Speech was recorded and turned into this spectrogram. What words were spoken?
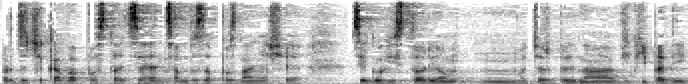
Bardzo ciekawa postać, zachęcam do zapoznania się z jego historią, chociażby na Wikipedii.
